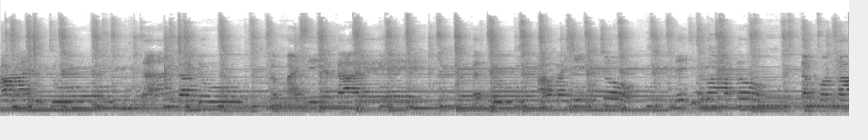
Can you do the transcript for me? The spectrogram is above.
ขายถูกๆแต่กระดูกทำไมเสียไก่ก งโชคได้เที่ยวรอบโลกกับคนขา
